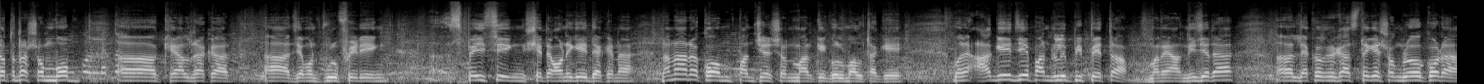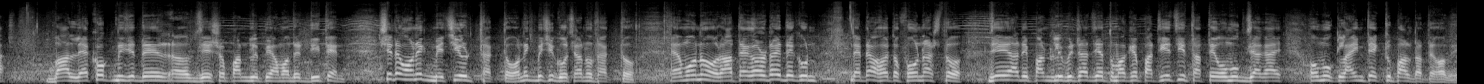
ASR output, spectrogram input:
যতটা সম্ভব খেয়াল রাখার যেমন প্রুফ রিডিং স্পেসিং সেটা অনেকেই দেখে না। নানা রকম পাঞ্চুয়েশন মার্কে গোলমাল থাকে। মানে আগে যে পাণ্ডুলিপি পেতাম মানে নিজেরা লেখকের কাছ থেকে সংগ্রহ করা বা লেখক নিজেদের যেসব পাণ্ডুলিপি আমাদের দিতেন, সেটা অনেক মেচিউর থাকতো, অনেক বেশি গোছানো থাকতো। এমনও রাত এগারোটায় দেখুন এটা হয়তো ফোন আসতো যে, আর এই পাণ্ডুলিপিটা যে তোমাকে পাঠিয়েছি, তাতে অমুক জায়গায়, অমুক লাইনটা একটু পাল্টাতে হবে।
